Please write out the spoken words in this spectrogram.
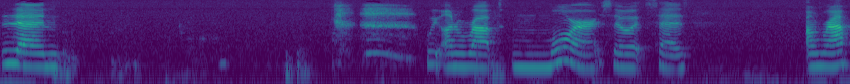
then we unwrapped more. So it says, unwrap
